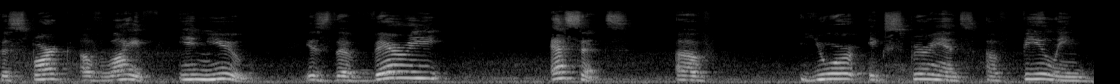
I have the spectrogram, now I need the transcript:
the spark of life in you is the very essence of your experience of feeling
